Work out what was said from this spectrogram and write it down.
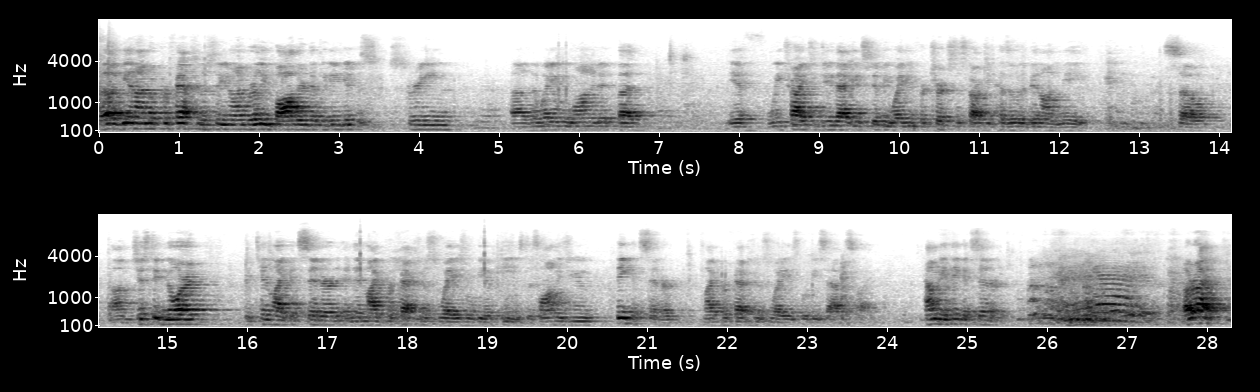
Well, again, I'm a perfectionist, so you know, I'm really bothered that we didn't get the screen uh, the way we wanted it, but if we tried to do that, you'd still be waiting for church to start because it would have been on me. So um, just ignore it, pretend like it's centered, and then my perfectionist ways will be appeased. As long as you think it's centered, my perfectionist ways will be satisfied. How many think it's centered? All right.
